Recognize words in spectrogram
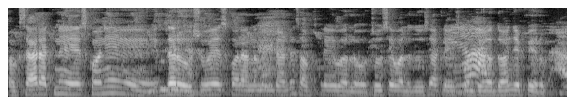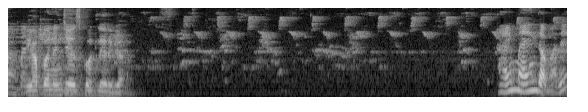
ఒకసారి అట్నే వేసుకొని ఇద్దరు షూ వేసుకొని అన్నం తింటా అంటే సబ్స్క్రైబర్లు చూసే వాళ్ళు చూసి అట్లా వేసుకొని తినొద్దు అని చెప్పారు ఇక అప్పటి నుంచి వేసుకోవట్లేరు ఇక. టైం అయిందా మరి?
